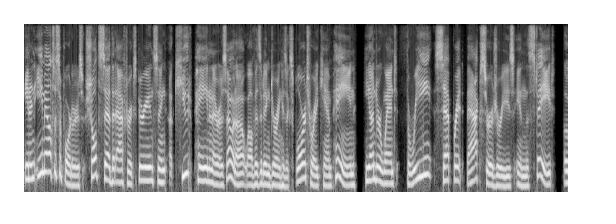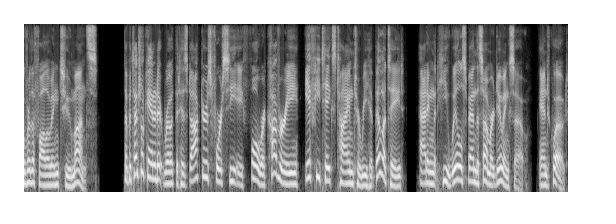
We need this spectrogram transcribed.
in an email to supporters, Schultz said that after experiencing acute pain in Arizona while visiting during his exploratory campaign, he underwent three separate back surgeries in the state over the following two months. The potential candidate wrote that his doctors foresee a full recovery if he takes time to rehabilitate, adding that he will spend the summer doing so. End quote.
